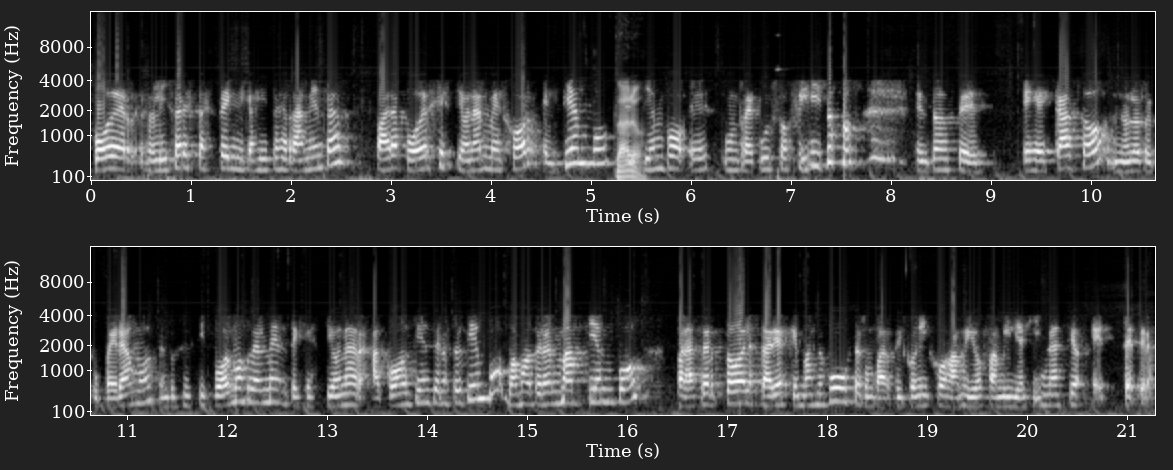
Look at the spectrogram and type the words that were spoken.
poder realizar estas técnicas y estas herramientas para poder gestionar mejor el tiempo. Claro. El tiempo es un recurso finito, entonces es escaso, no lo recuperamos, entonces si podemos realmente gestionar a conciencia nuestro tiempo, vamos a tener más tiempo para hacer todas las tareas que más nos gusta, compartir con hijos, amigos, familia, gimnasio, etcétera.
